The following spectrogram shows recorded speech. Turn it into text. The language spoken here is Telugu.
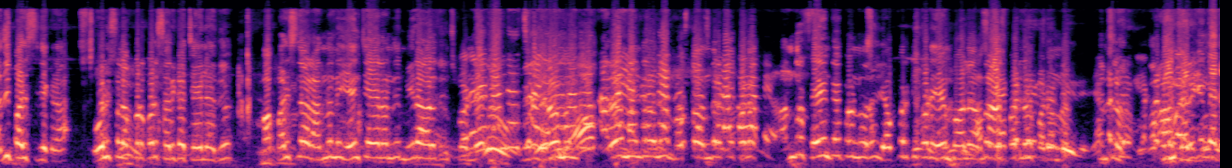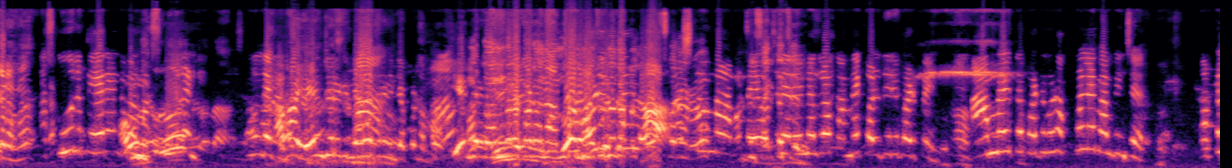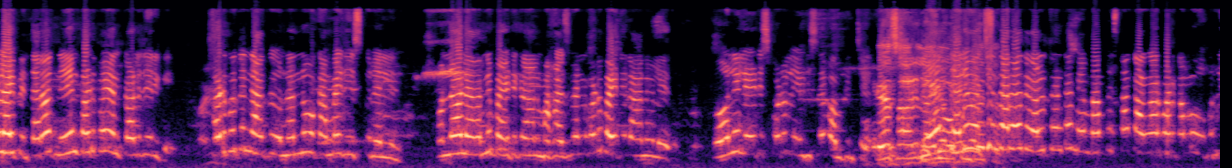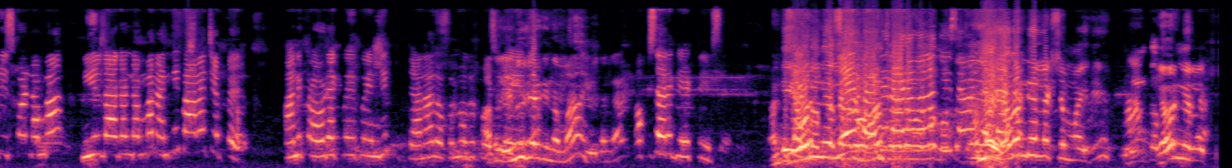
అది పరిస్థితి ఇక్కడ. పోలీసులు ఒక్కరు కూడా సరిగా చేయలేదు. మా పరిస్థితి అందరినీ ఏం చేయాలని మీరు ఆలోచించుకోండి. ఇరవై మొత్తం అందరికీ కూడా అందరూ ఫెయింట్ అయిపోయి ఉన్నారు ఎవరికి కూడా ఏం బాగాలేదు అందరూ హాస్పిటల్ పడి ఉన్నారు. ఇంట్లో ఒక జరిగింది? ఎక్కడన్నా? ఆ స్కూల్ పేరెంట్? స్కూల్ అండి. స్కూల్ దగ్గర. ఏం జరిగింది? అందరూ కూడా అందరూ పడిపోయింది. ఆ అమ్మాయితో పాటు కూడా ఒక్కళ్ళే పంపించారు. ఒక్కళ్ళు అయిపోయిన తర్వాత నేను పడిపోయాను కళ్ళు తిరిగి. పడిపోతే నాకు నన్ను ఒక అమ్మాయి తీసుకుని వెళ్ళింది. ఉన్నవాళ్ళు ఎవరిని బయటకు రాను మా హస్బెండ్ కూడా బయటకు రానివ్వలేదు. ఓన్లీ లేడీస్ కూడా లేడీస్ పంపించారు. ఓపెన్ తెలివి వచ్చిన. తర్వాత వెళ్తుంటే మేము పంపిస్తాం కంగారు పడకమ్మా ఊపిరి తీసుకోండి అమ్మా నీళ్ళు తాగండి అమ్మా అని అన్ని బాగానే చెప్పారు. కానీ క్రౌడ్ ఎక్కువైపోయింది జనాలు ఒకరి మీద ఒకరు అసలు ఎందుకు పోయి జరిగిందమ్మా ఈ విధంగా? ఒకసారి గేట్ తీసారు. అంటే వాళ్ళు ఎవరు నిర్లక్ష్యం?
